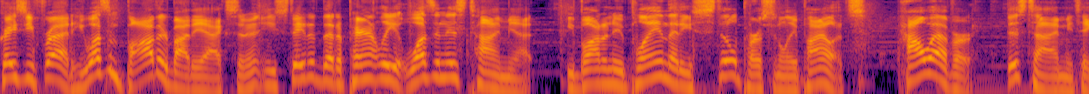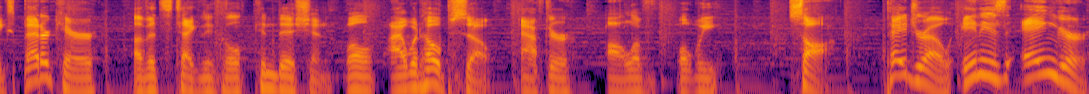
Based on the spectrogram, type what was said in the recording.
Crazy Fred, he wasn't bothered by the accident. He stated that apparently it wasn't his time yet. He bought a new plane that he still personally pilots. However, this time he takes better care of its technical condition. Well, I would hope so after all of what we saw. Pedro, in his anger,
